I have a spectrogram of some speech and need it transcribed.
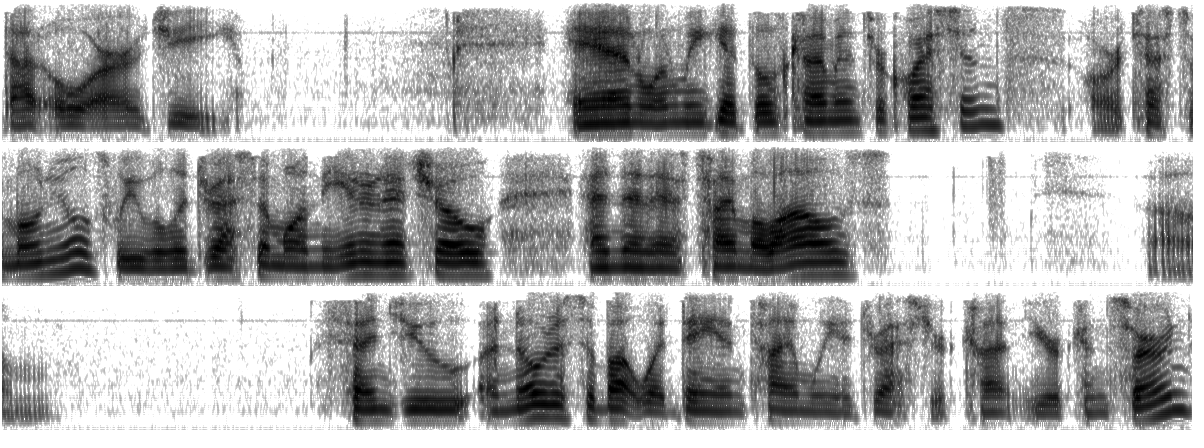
dot O-R-G. And when we get those comments or questions or testimonials, we will address them on the Internet show. And then as time allows, um, send you a notice about what day and time we address your con- your concern,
